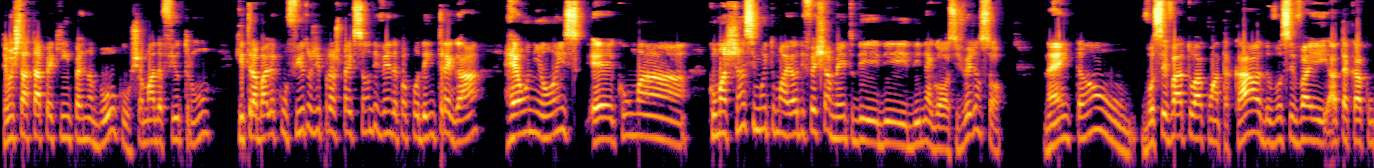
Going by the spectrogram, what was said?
Tem uma startup aqui em Pernambuco chamada Filtro 1 que trabalha com filtros de prospecção de venda para poder entregar reuniões é, com, uma, com uma chance muito maior de fechamento de, de, de negócios. Vejam só. Né? Então, você vai atuar com atacado, você vai atacar com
